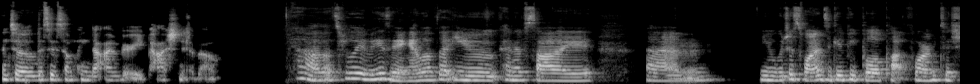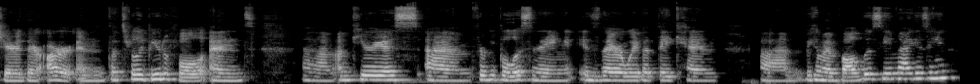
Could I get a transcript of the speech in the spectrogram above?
And so this is something that I'm very passionate about. Yeah, that's really amazing. I love that you kind of saw, um, you just wanted to give people a platform to share their art. And that's really beautiful. And um, I'm curious um, for people listening, is there a way that they can um, become involved with Z Magazine?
